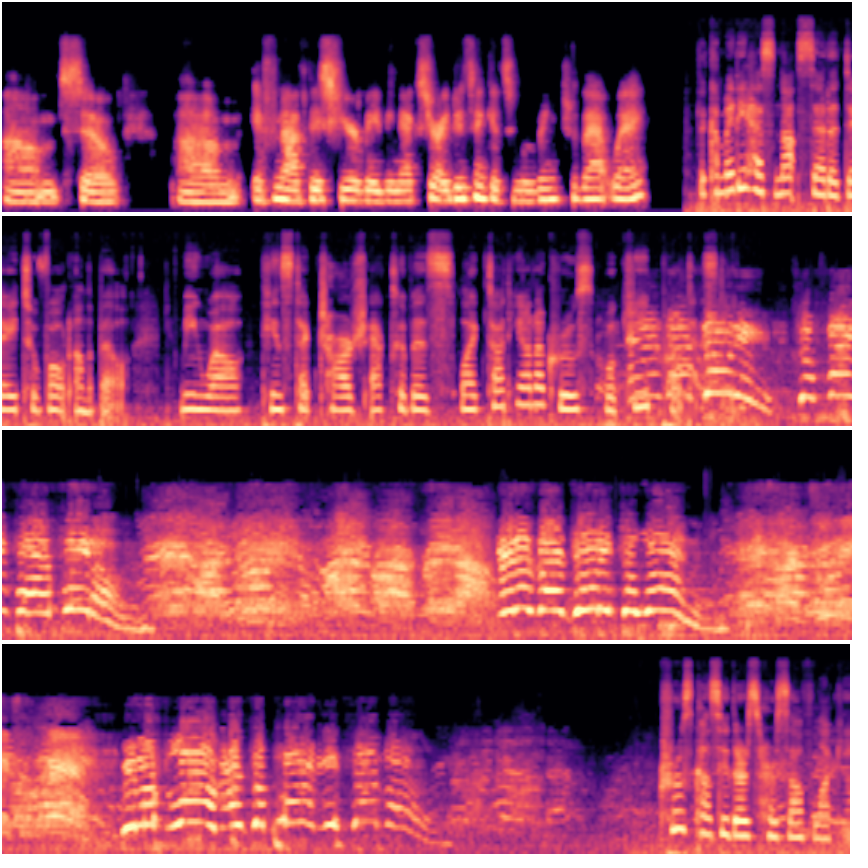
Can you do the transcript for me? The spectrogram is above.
Um, so, um, if not this year, maybe next year. I do think it's moving to that way. The committee has not set a date to vote on the bill. Meanwhile, Teens Take Charge activists like Tatiana Cruz will keep it protesting. Our duty to fight for our freedom. It is our duty to fight for our freedom. It is our duty to win. It is our duty to win. We must love and support each other. Cruz considers herself lucky.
